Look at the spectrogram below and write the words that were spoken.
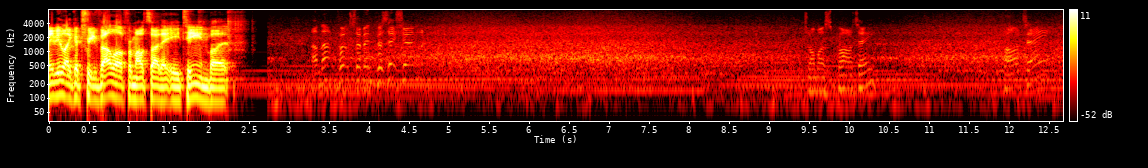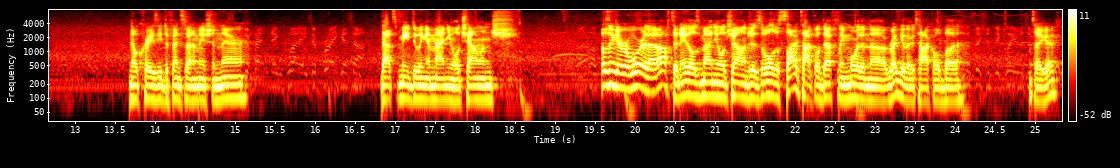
Maybe like a Trivela from outside of 18, but And that puts them in position. Thomas Partey. Partey. no crazy defensive animation there. Defending play to break us up. That's me doing a manual challenge. Doesn't get rewarded that often, eh? Those manual challenges. Well, the slide tackle definitely more than the regular tackle, but I'll take it.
